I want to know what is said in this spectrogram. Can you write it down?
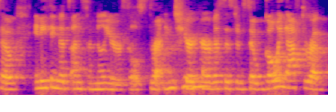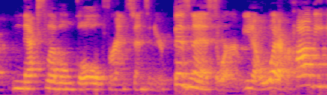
So, anything that's unfamiliar feels threatening to your nervous system. So, going after a next level goal, for instance, in your business or, you know, whatever hobby,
